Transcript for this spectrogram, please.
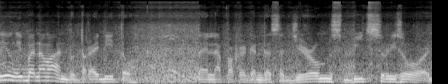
yung iba naman, punta kayo dito. Dahil napakaganda sa Jerome's Beach Resort.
